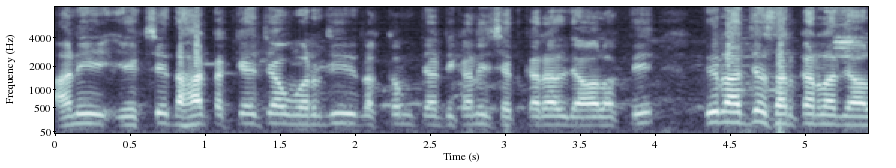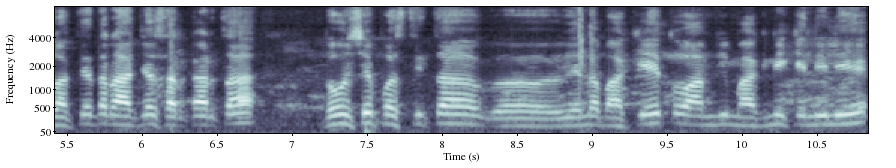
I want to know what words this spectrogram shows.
आणि एकशे दहा टक्क्याच्या वर जी रक्कम त्या ठिकाणी शेतकऱ्याला द्यावं लागते ती राज्य सरकारला द्यावं लागते. तर राज्य सरकारचा दोनशे पस्तीसचा येणं बाकी आहे. तो आमची मागणी केलेली आहे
